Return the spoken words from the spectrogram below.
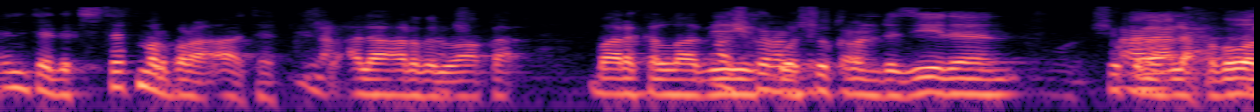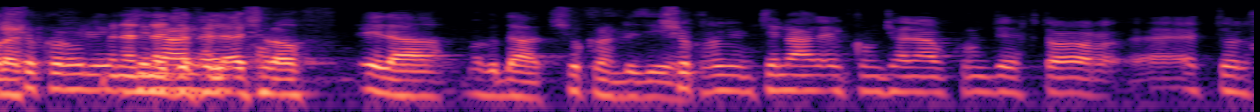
أنت بدك تستثمر براءاتك نعم. على أرض الواقع بارك الله بك وشكرا. جزيلا شكرا على حضورك شكر من النجف لكم. الأشرف إلى بغداد شكرا جزيلا شكرا لامتنان لكم جنابكم دكتور آه،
